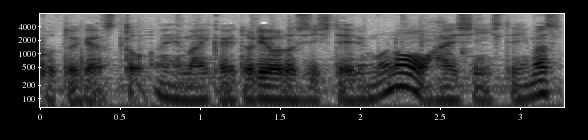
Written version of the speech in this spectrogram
ポッドキャスト、えー、毎回取り下ろししているものを配信しています。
